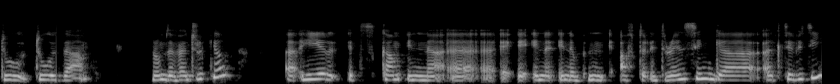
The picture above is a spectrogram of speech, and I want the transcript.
to to the from the ventricle. Uh, here it's come in uh, uh, in, in, in after intrinsic uh, activity.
